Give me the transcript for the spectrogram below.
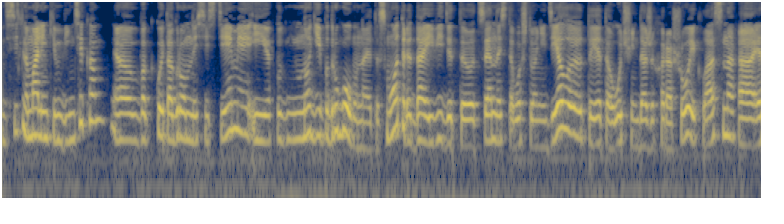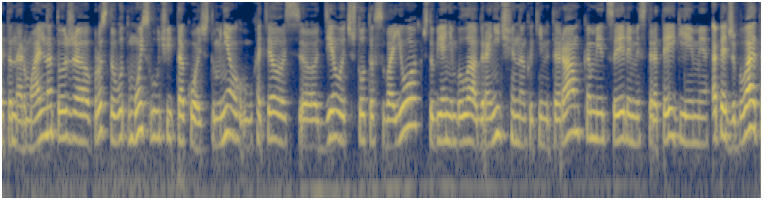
действительно маленьким винтиком э, в какой-то огромной системе, и многие по-другому на это смотрят, да, и видят э, ценность того, что они делают, и это очень даже хорошо и классно, это нормально тоже. Просто вот мой случай такой, что мне хотелось э, делать что-то свое, чтобы я не была ограничена какими-то рамками, целями, стратегиями. Опять же, бывает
